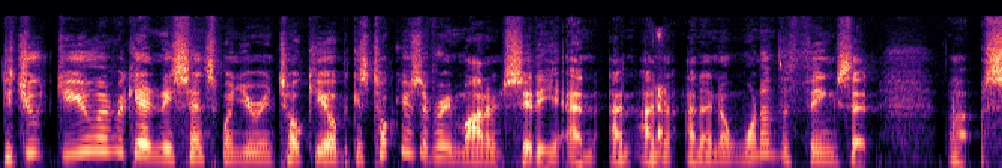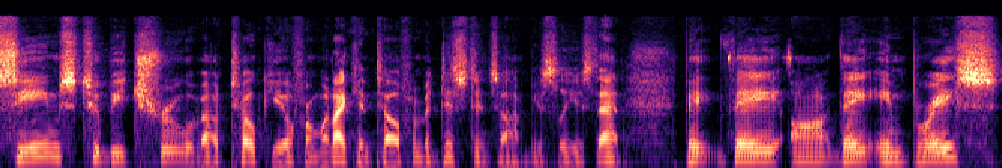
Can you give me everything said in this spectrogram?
Did you do you ever get any sense when you're in Tokyo? Because Tokyo is a very modern city and and, and, and I know one of the things that uh, seems to be true about Tokyo from what I can tell from a distance obviously is that they they are they embrace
